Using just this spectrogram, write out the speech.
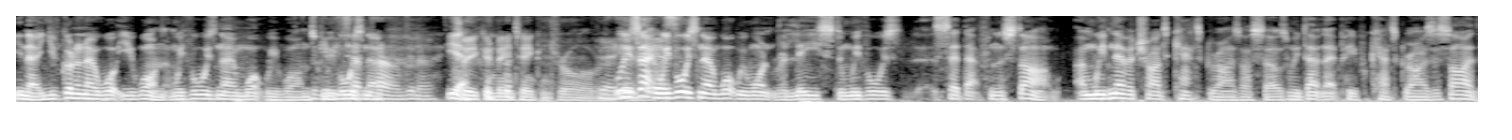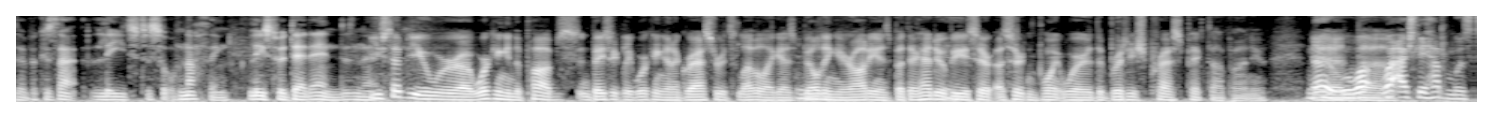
You know, you've got to know what you want, and we've always known what we want. They give We've always ten known, pound, you know. yeah. So you can maintain control over Yeah, it. well, exactly. yes. We've always known what we want released, and we've always said that from the start. And we've never tried to categorise ourselves, and we don't let people categorise us either, because that leads to sort of nothing, it leads to a dead end, doesn't it? You said you were uh, working in the pubs and basically working on a grassroots level, I guess, building your audience. But there had to be a, cer- a certain point where the British press picked up on you. No, And, well, what, uh, what actually happened was,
